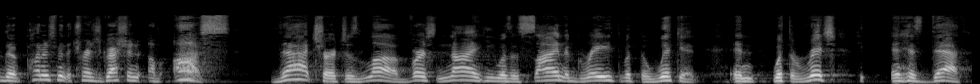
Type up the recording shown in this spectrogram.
the punishment, the transgression of us. That church is love. Verse 9, he was assigned a grave with the wicked and with the rich in his death,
